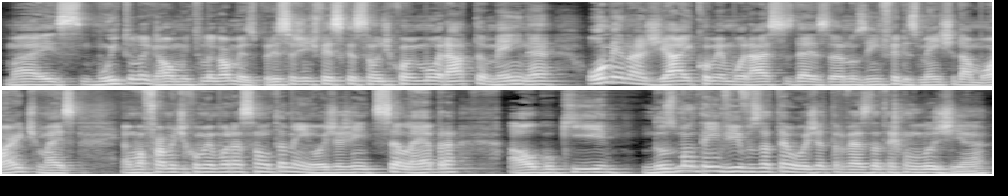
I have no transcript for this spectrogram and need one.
Mas muito legal, muito legal mesmo. Por isso a gente fez questão de comemorar também, né? Homenagear e comemorar esses 10 anos, infelizmente, da morte, mas é uma forma de comemoração também. Hoje a gente celebra algo que nos mantém vivos até hoje através da tecnologia, né?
